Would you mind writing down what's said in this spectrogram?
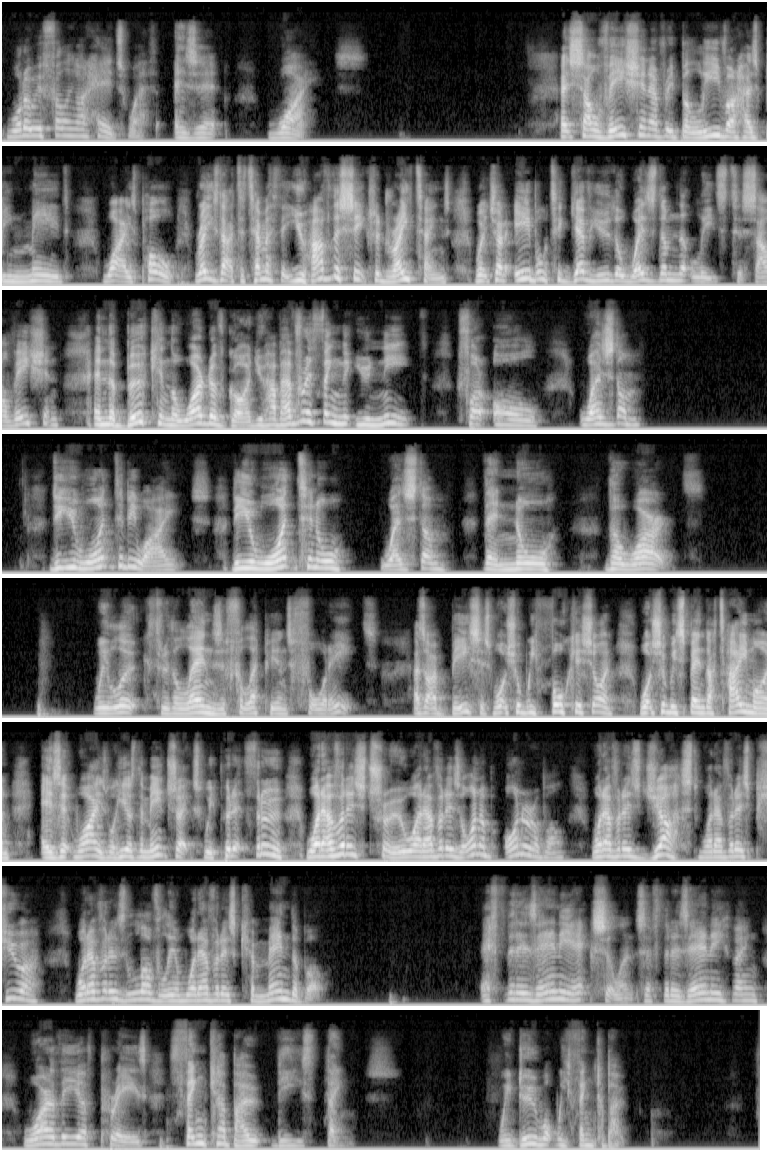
What are we filling our heads with? Is it wise? At salvation, every believer has been made wise. Paul writes that to Timothy. You have the sacred writings which are able to give you the wisdom that leads to salvation. In the book, in the Word of God, you have everything that you need for all wisdom. Do you want to be wise? Do you want to know wisdom? Then know the words. We look through the lens of Philippians 4 8 as our basis. What should we focus on? What should we spend our time on? Is it wise? Well, here's the matrix. We put it through whatever is true, whatever is honorable, whatever is just, whatever is pure, whatever is lovely, and whatever is commendable. If there is any excellence, if there is anything worthy of praise, think about these things. We do what we think about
